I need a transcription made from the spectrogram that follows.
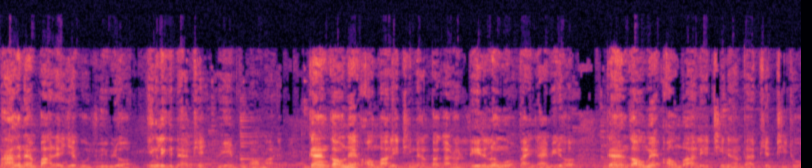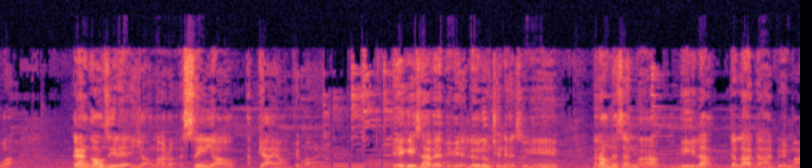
ငါးကနန်းပါတဲ့ရက်ကိုရွေးပြီးတော့အင်္ဂလိပ်ကနန်းဖြင့်ရွေးရင်ပိုကောင်းပါတယ်။ကံကောင်းတဲ့အောင်ပါလီထီနံဘတ်ကတော့လေးတလုံးကိုအပိုင်ကန်ပြီးတော့ကံကောင်းမဲ့အောင်ပါလီထီနံဘတ်ဖြစ်ထီထိုးပါ။ကံကောင်းစေတဲ့အယောင်ကတော့အစိမ်းရောင်အပြာရောင်ဖြစ်ပါတယ်။ဘယ်ကိစ္စပဲဖြစ်ဖြစ်အလုပ်လုပ်ချင်တယ်ဆိုရင်2025မေလတလတာအတွင်းမှာ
